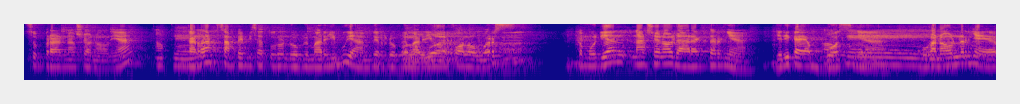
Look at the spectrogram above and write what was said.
supranasionalnya. Oke. Karena sampai bisa turun 25.000 ribu ya, hampir 25.000 ribu Follower. followers. Hah? Kemudian national directornya, jadi kayak bosnya, bukan ownernya ya,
